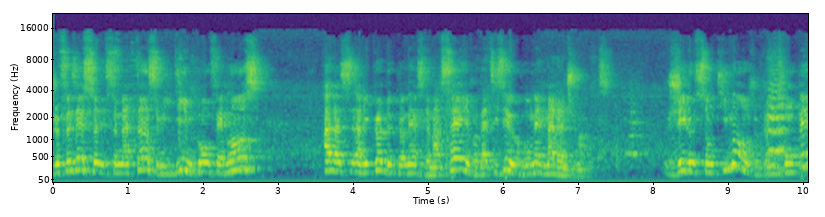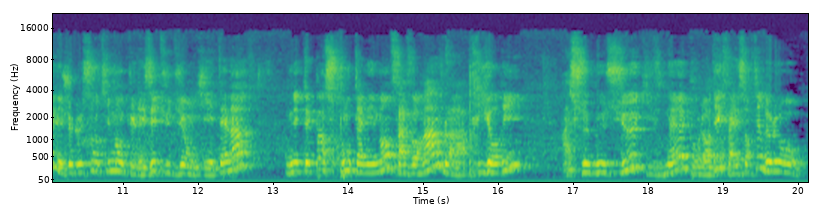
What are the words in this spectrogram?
Je faisais ce, matin, ce midi, une conférence à l'école de commerce de Marseille rebaptisée Euromed Management. J'ai le sentiment, je peux me tromper, mais j'ai le sentiment que les étudiants qui étaient là n'étaient pas spontanément favorables, a priori, à ce monsieur qui venait pour leur dire qu'il fallait sortir de l'euro.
